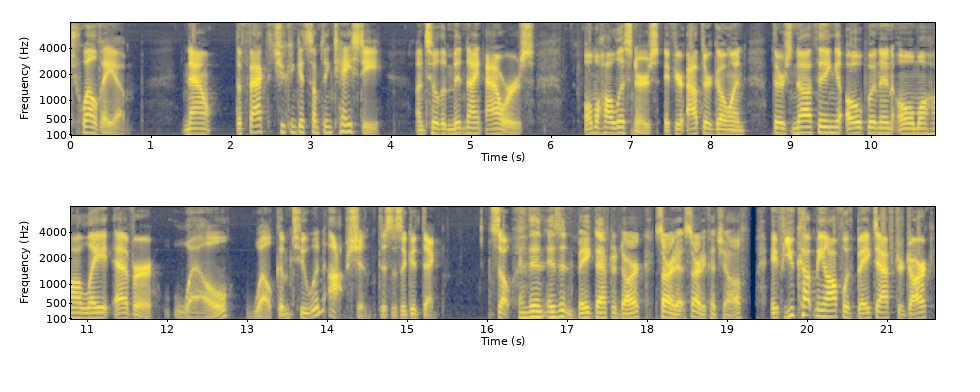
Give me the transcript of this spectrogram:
12 a.m. Now, the fact that you can get something tasty until the midnight hours Omaha listeners, if you're out there going, there's nothing open in Omaha late ever, well, welcome to an option. This is a good thing. So, And then isn't baked after dark? Sorry to sorry to cut you off. if you cut me off with baked after dark,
